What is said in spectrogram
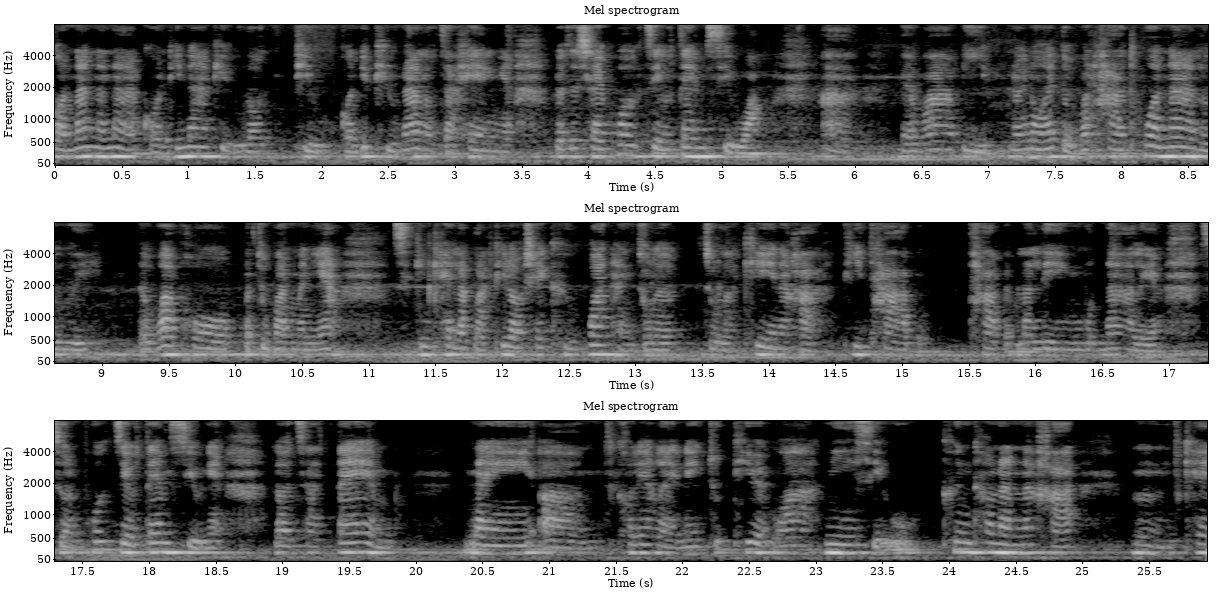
ก่อนหน้านั้นนะก่อนที่หน้าผิวเราผิวก่อนที่ผิวหน้าเราจะแห้งเนี่ยเราจะใช้พวกเจลแต้มสิวอะอ่าแบบว่าบีบน้อยๆแต่ว่าทาทั่วหน้าเลย แต่ว่าพอปัจจุบันมาเนี้ยสกินแคร์หลักๆ ที่เราใช้คือว่านหางจระจระเข้นะคะ ที่ทาแบบทาแบบละเลงบนหน้าเลยอะส่วนพวกเจลแต้มสิวเนี่ย เราจะแต้มในเอ่อเขาเรียกอะไรในจุดที่แบบว่ามีสิวขึ้นเท่านั้นนะคะอืมแค่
